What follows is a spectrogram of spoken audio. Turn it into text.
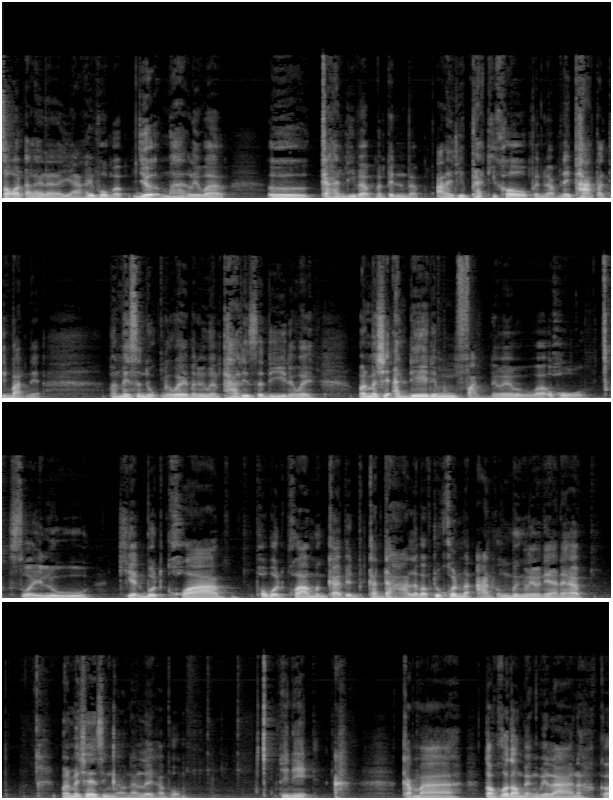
สอนอะไรหลายๆอย่างให้ผมแบบเยอะมากเลยว่า เออการที่แบบมันเป็นแบบอะไรที่ practical เป็นแบบในภาคปฏิบัติเนี่ย มันไม่สนุกนะเว้ยมันไม่เหมือนภาคทฤษฎีนะเว้ยมันไม่ใช่อันเดย์ที่มึงฝันนะเว้ยแบบว่าโอ้โห สวยหรูเขียนบทความ พอบทความมึงกลายเป็นกระดาษแล้วแบบทุกคนมาอ่านของมึงเลยเนี่ยนะครับ มันไม่ใช่สิ่งเหล่านั้นเลยครับผม ทีนี้กลับมาต้องก็ต้องแบ่งเวลาเนาะก็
